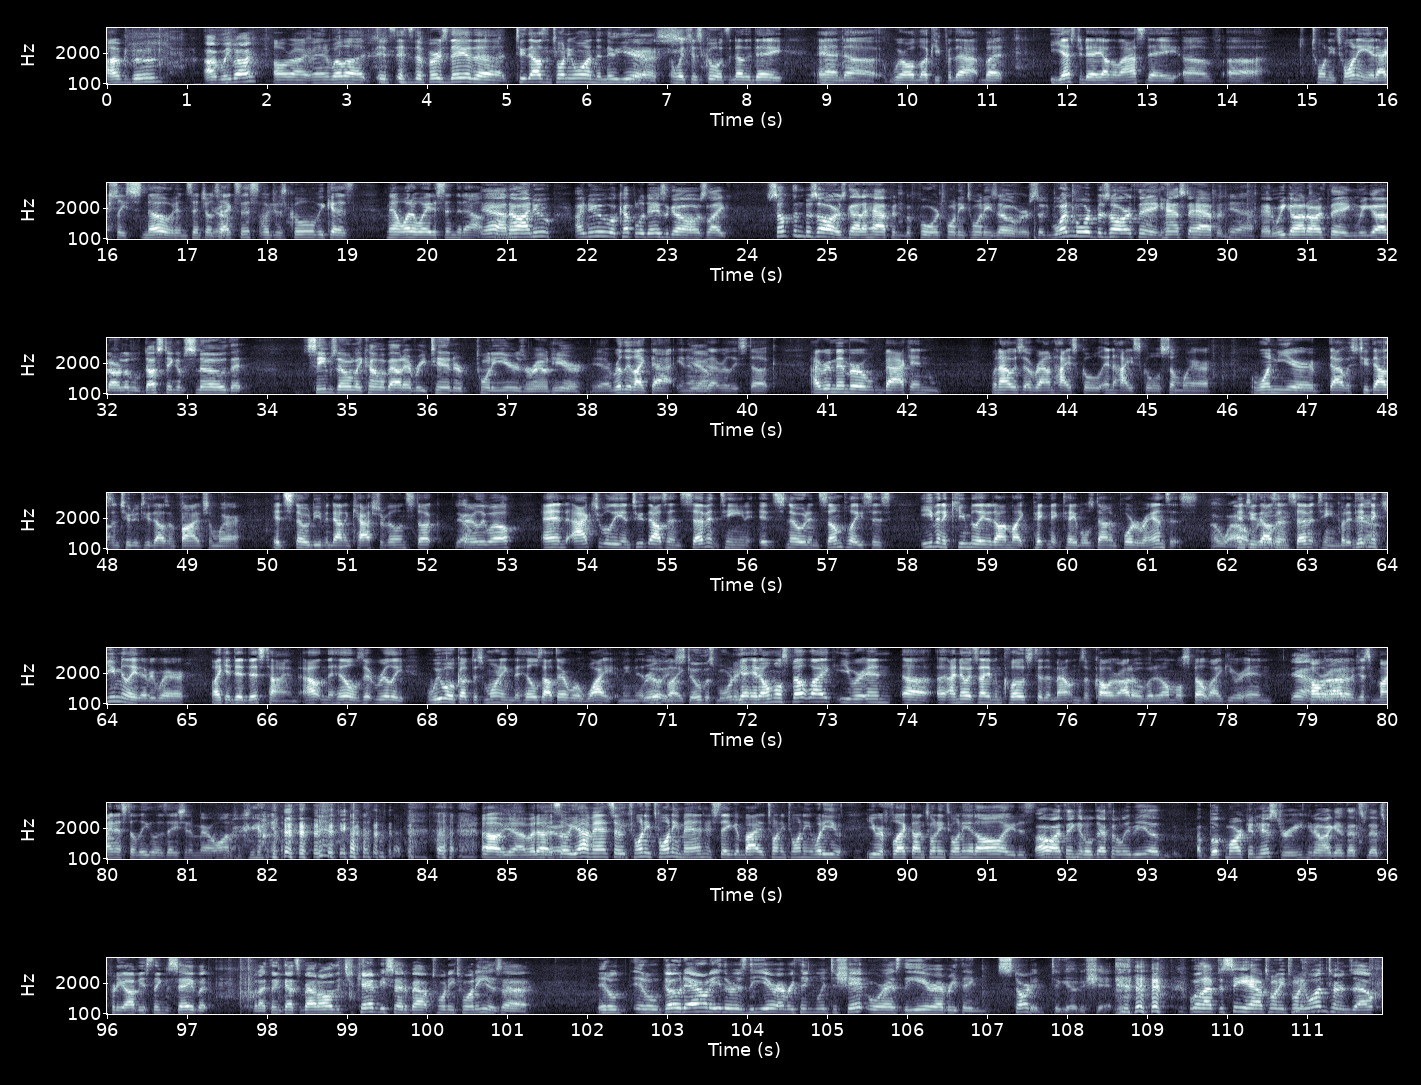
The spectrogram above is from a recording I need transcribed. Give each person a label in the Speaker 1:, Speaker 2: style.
Speaker 1: I'm Boone.
Speaker 2: I'm Levi.
Speaker 1: All right, man. Well, uh, it's it's the first day of the 2021, the new year,
Speaker 2: Yes.
Speaker 1: which is cool. It's another day, and uh, we're all lucky for that. But yesterday, on the last day of uh, 2020, it actually snowed in Central
Speaker 2: Yeah.
Speaker 1: Texas, which was cool because, man, what a way to send it out.
Speaker 2: Yeah,
Speaker 1: you know?
Speaker 2: no, I knew. I knew a couple of days ago. I was like, something bizarre has got to happen before 2020's over. So one more bizarre thing has to happen.
Speaker 1: Yeah.
Speaker 2: And we got our thing. We got our little dusting of snow that seems to only come about every 10 or 20 years around here.
Speaker 1: Yeah, really like that. You know,
Speaker 2: Yeah.
Speaker 1: that really stuck. I remember back in when I was around high school, in high school somewhere, one year that was 2002 to 2005 somewhere. It snowed even down in Castroville and stuck
Speaker 2: Yeah.
Speaker 1: fairly well. And actually, in 2017, it snowed in some places, even accumulated on like picnic tables down in Port Aransas
Speaker 2: Oh wow!
Speaker 1: in 2017, but it didn't
Speaker 2: Yeah.
Speaker 1: accumulate everywhere like it did this time. Out in the hills, it really. We woke up this morning, the hills out there were white. I mean, it
Speaker 2: Really?
Speaker 1: looked like
Speaker 2: Still this morning?
Speaker 1: yeah, it almost felt like you were in. Uh, I know it's not even close to the mountains of Colorado, but it almost felt like you were in
Speaker 2: Yeah,
Speaker 1: Colorado,
Speaker 2: right.
Speaker 1: just minus the legalization of marijuana.
Speaker 2: yeah.
Speaker 1: oh yeah, but uh,
Speaker 2: Yeah.
Speaker 1: so yeah, man. So 2020, man. Just say goodbye to 2020. What do you you reflect on 2020 at all, or you just
Speaker 2: Oh, I think it'll definitely be a, a bookmark in history. You know, I get that's that's a pretty obvious thing to say, but but I think that's about all that you can be said about 2020 is uh it'll it'll go down either as the year everything went to shit or as the year everything started to go to shit. we'll have to see how 2021 turns out.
